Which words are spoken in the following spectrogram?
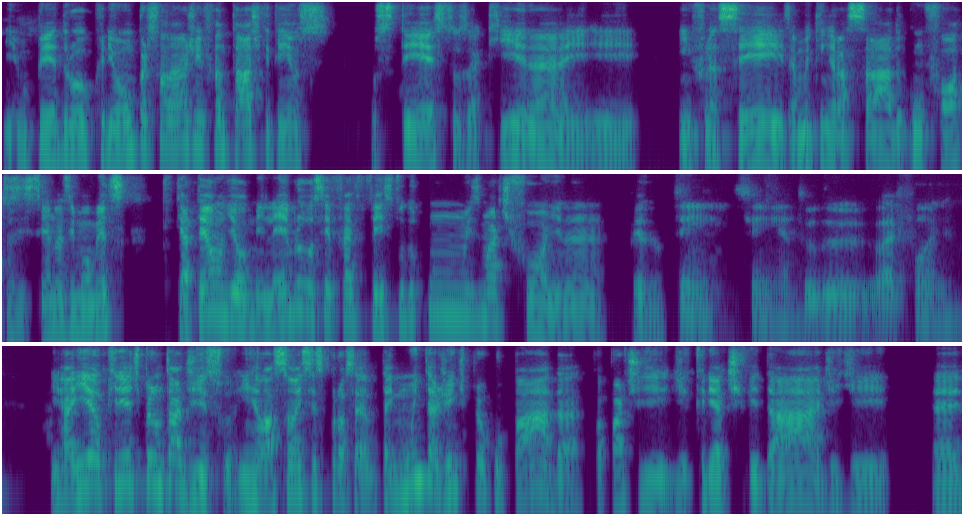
e o Pedro criou um personagem fantástico que tem os, os textos aqui, né? E, em francês, é muito engraçado, com fotos e cenas e momentos que até onde eu me lembro você fez, fez tudo com um smartphone, né, Pedro? Sim, sim, é tudo iPhone. E aí eu queria te perguntar disso, em relação a esses processos. Tem muita gente preocupada com a parte de, de criatividade, de é,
